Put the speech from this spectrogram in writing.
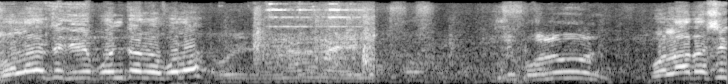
বলার আছে কিছু পঞ্চান বলো। বলার আছে।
